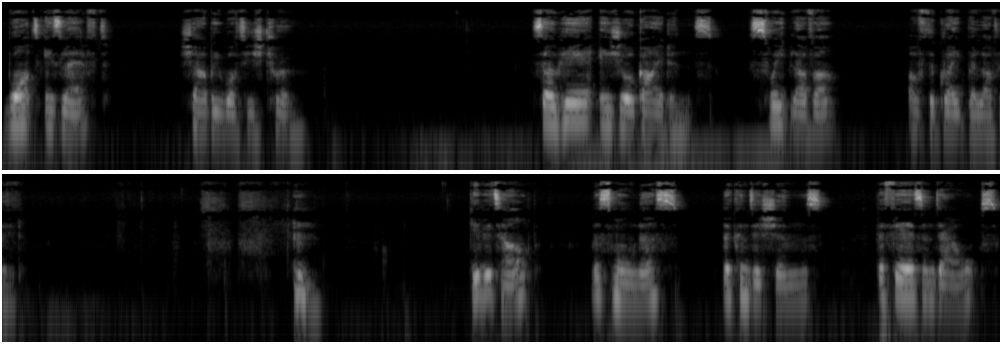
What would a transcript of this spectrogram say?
What is left shall be what is true. So here is your guidance, sweet lover of the great beloved. Give it up, the smallness, the conditions, the fears and doubts,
